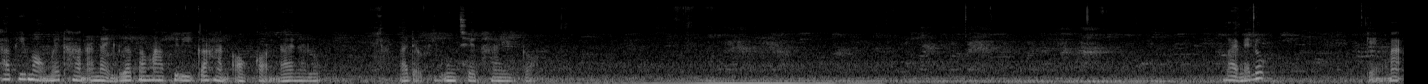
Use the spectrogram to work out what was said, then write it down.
ถ้าพี่มองไม่ทันอันไหนเลือดมากๆพี่วีก็หันออกก่อนได้นะลูกแล้วเดี๋ยวพี่อุ้งเช็ดให้ก่อนไหวไหมลูก เก่งมาก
